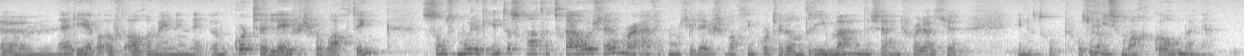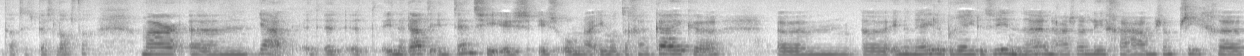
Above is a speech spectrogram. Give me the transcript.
Um, hè, die hebben over het algemeen een, een, korte levensverwachting. Soms moeilijk in te schatten trouwens, hè, maar eigenlijk moet je levensverwachting korter dan drie maanden zijn voordat je in het hospice ja. mag komen. Nou, dat is best lastig. Maar um, ja, het, het, het, inderdaad, de intentie is, is om naar iemand te gaan kijken. Um, uh, in een hele brede zin. Hè, naar zijn lichaam, zijn psyche.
